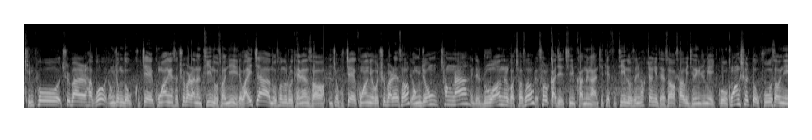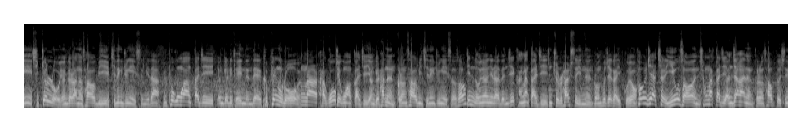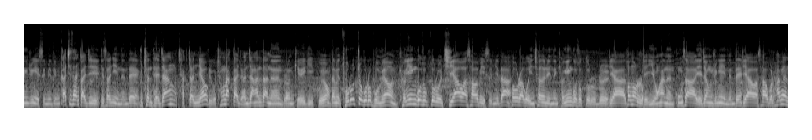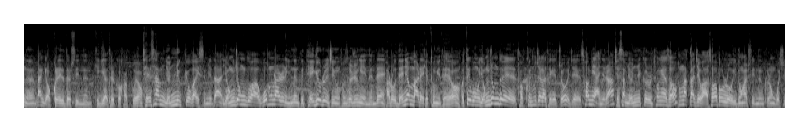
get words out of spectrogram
김포 출발하고 영종도 국제공항에서 출발하는 D 노선이 Y자 노선으로 되면서 인천국제공항역을 출발해서 영종, 청라, 이제 루원을 거쳐서 서울까지 진입 가능한 GTX D 노선이 확정이 돼서 사업이 진행 중에 있고 공항철도 9호선이 직결로 연결하는 사업이 진행 중에 있습니다. 김포공항까지 연결이 돼 있는데 급행으로 청라하고 국제공항까지 연결하는 그런 사업이 진행 중에 있어서 신노년이라든지 강남까지 진출을 할 수 있는 그런 호재가 있고요. 서울 지하철 2호선 청라까지 연장하는 그런 사업도 진행 중에 있습니다. 까치산까지 기선이 있는데 부천 대장 작전역 그리고 청라까지 연장한다는 그런 계획이 있고요. 그다음에 도로 쪽으로 보면 경인고속도로 지하화 사업이 있습니다. 서울하고 인천을 잇는 경인고속도로를 지하 터널로 이용하는 공사 예정 중에 있는데 지하화 사업을 하면은 단계 업그레이드 될 수 있는 계기가 될 것 같고요. 제3 연육교가 있습니다. 영종도하고 청라를 잇는 그 대교를 지금 건설 중에 있는데 바로 내년 말에 개통이 돼요. 어떻게 보면 영종도에 더 큰 호재가 되겠죠. 이제 섬이 아니라 제3 연육교를 통해서 청라까지 와서 서울로 이동할 수 있는 그런 곳이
